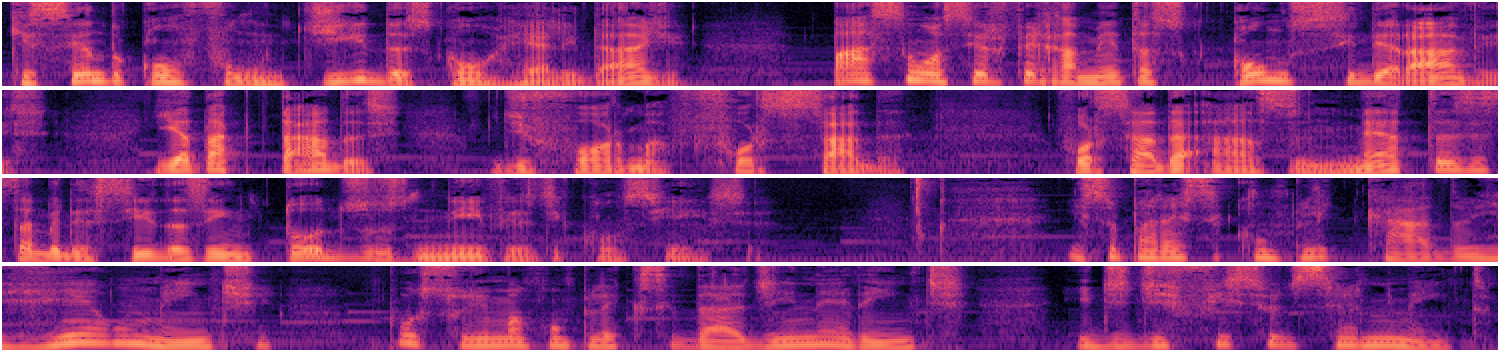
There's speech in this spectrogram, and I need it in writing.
que, sendo confundidas com realidade, passam a ser ferramentas consideráveis e adaptadas de forma forçada forçada às metas estabelecidas em todos os níveis de consciência. Isso parece complicado e realmente possui uma complexidade inerente e de difícil discernimento,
